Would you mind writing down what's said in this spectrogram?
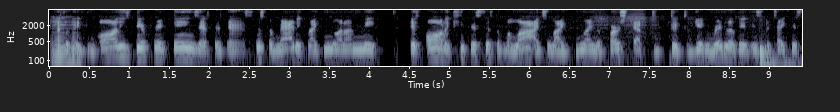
That's what they do. All these different things that's, that's, that's systematic. Like you know what I mean? It's all to keep this system alive. So like, you know, the first step to, to, to getting rid of it is to take this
